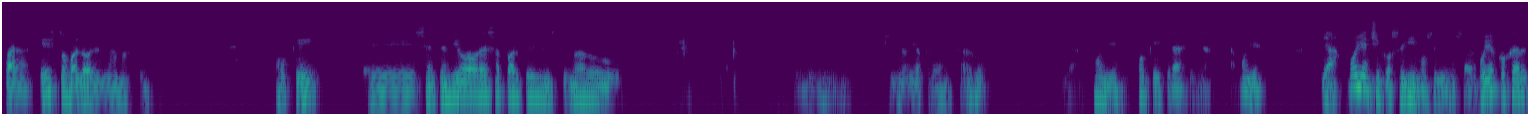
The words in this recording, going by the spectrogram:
Para estos valores nada más. Ok. Eh, ¿Se entendió ahora esa parte, mi estimado? Eh, ¿Quién había preguntado? Muy bien. Ok, gracias. Ya, muy bien. Ya, muy bien chicos, seguimos, seguimos. A ver, voy a escoger,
